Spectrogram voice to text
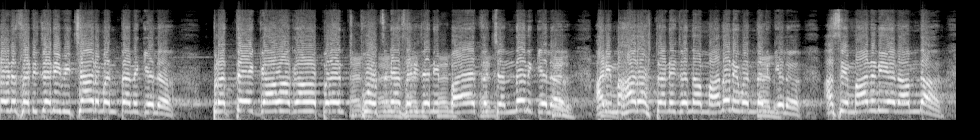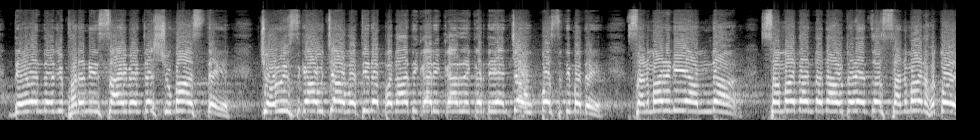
घडवण्यासाठी ज्यांनी विचार मंथन केलं प्रत्येक गावागावापर्यंत पोहोचण्यासाठी ज्यांनी पायाचं चंदन केलं आणि महाराष्ट्राने ज्यांना मानाने वंदन. केलं असे माननीय नामदार देवेंद्रजी फडणवीस साहेब यांच्या शुभ हस्ते चोवीस गावच्या वतीनं पदाधिकारी कार्यकर्ते यांच्या उपस्थितीमध्ये सन्माननीय आमदार समाधान दादा यांचा सन्मान होतोय.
